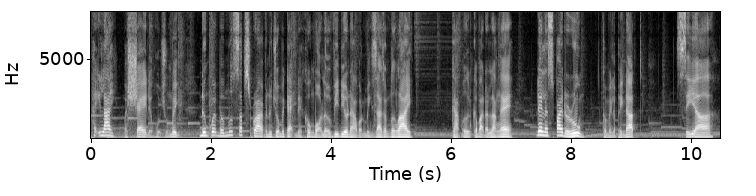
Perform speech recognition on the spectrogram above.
hãy like và share để ủng hộ chúng mình. Đừng quên bấm nút subscribe và nút chuông bên cạnh để không bỏ lỡ video nào bọn mình ra trong tương lai. Cảm ơn các bạn đã lắng nghe. Đây là Spider Room, còn mình là Pink Dot. See ya!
